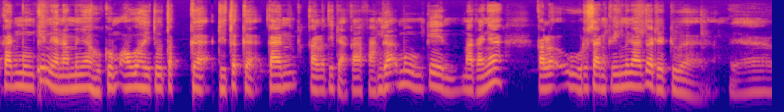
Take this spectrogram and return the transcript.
akan mungkin ya namanya hukum Allah itu tegak ditegakkan kalau tidak kafah. Nggak mungkin. Makanya kalau urusan kriminal itu ada dua ya.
